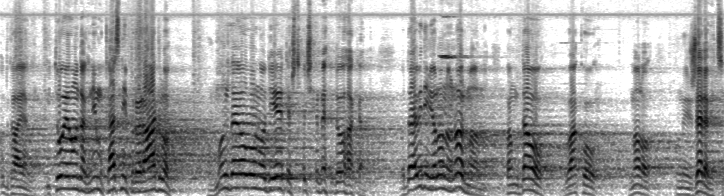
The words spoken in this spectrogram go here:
odgajali. I to je onda njemu kasnije proradilo, pa možda je ovo ono dijete što će me dohakati. Pa da ja vidim je li ono normalno, pa mu dao ovako malo one žeravice.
